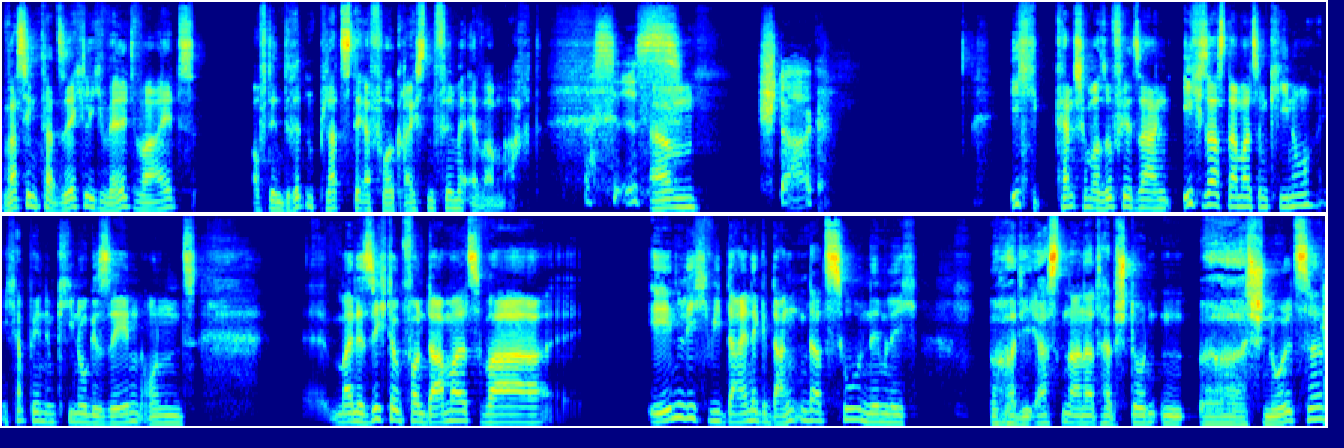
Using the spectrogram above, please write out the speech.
was ihm tatsächlich weltweit auf den dritten Platz der erfolgreichsten Filme ever macht. Das ist Ähm, stark. Ich kann schon mal so viel sagen. Ich saß damals im Kino, ich habe ihn im Kino gesehen und äh, meine Sichtung von damals war ähnlich wie deine Gedanken dazu, nämlich oh, die ersten anderthalb Stunden oh, Schnulze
